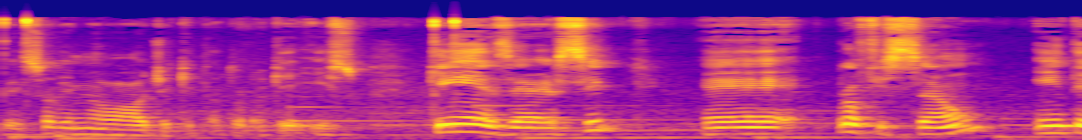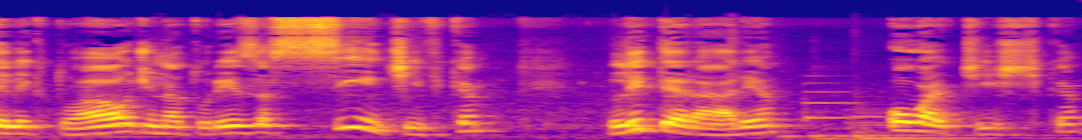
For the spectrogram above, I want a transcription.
Deixa eu ver meu áudio aqui, tá tudo ok? Isso. Quem exerce é, profissão intelectual de natureza científica, literária ou artística,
